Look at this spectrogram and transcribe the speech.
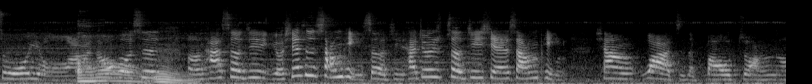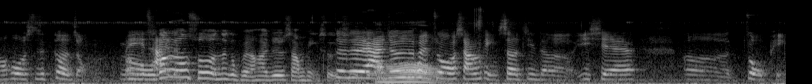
桌游啊，哦然后或是嗯嗯，他设计有些是商品设计，他就是设计一些商品，像袜子的包装，然后或是各种哦我刚刚说的那个朋友，他就是商品设计。对对，他就是会哦做商品设计的一些呃作品，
